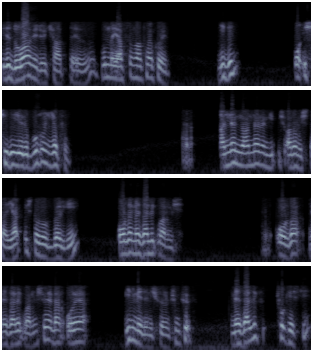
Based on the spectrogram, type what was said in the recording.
Bir de dua veriyor kağıtta yazılı. Bunu da yastığın altına koyun. Gidin o işlediği yeri bulun yapın. Yani annemle anneannem gitmiş aramışlar yakmışlar o bölgeyi. Orada mezarlık varmış. Yani orada mezarlık varmış ve ben oraya bilmeden işiyorum. Çünkü mezarlık çok eski.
